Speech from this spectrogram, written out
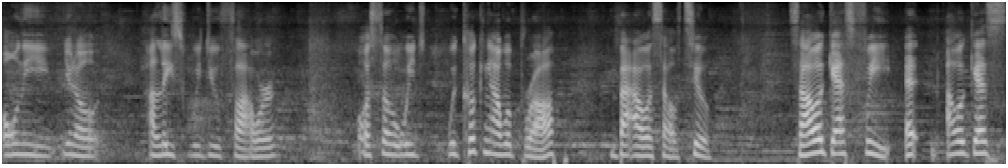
only you know, at least we do flour. Also, we we cooking our broth by ourselves too. So our gas fee, uh, our gas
